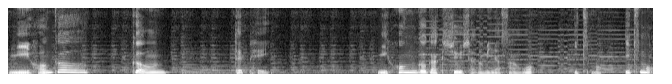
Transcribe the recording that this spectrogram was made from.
日本語コンテペイ。日本語学習者の皆さんをいつもいつも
